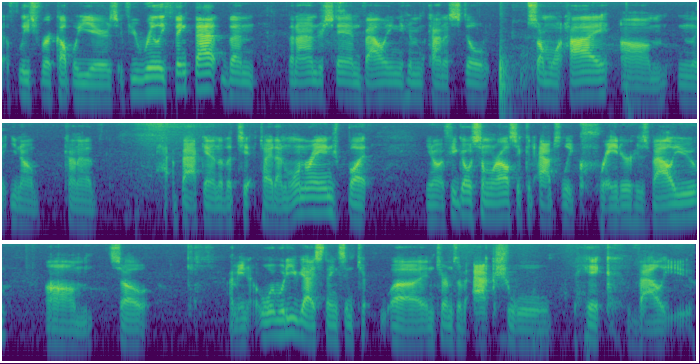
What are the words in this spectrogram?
at least for a couple years. If you really think that, then then I understand valuing him kind of still somewhat high, um, the, you know, kind of back end of the t- tight end one range. But you know, if he goes somewhere else, it could absolutely crater his value. Um, so, I mean, what, what, do you guys think in, ter- uh, in terms of actual pick value?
